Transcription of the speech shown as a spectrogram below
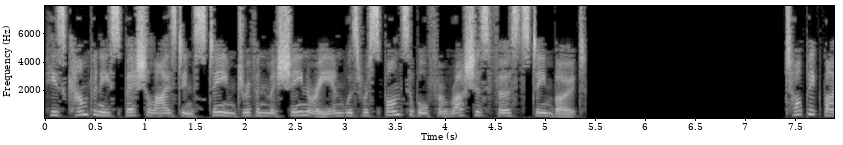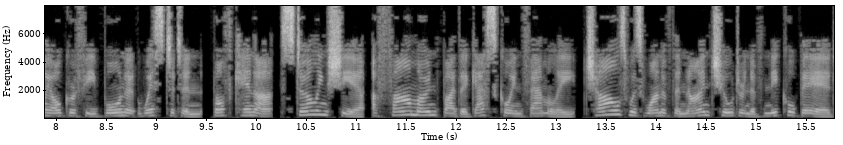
His company specialized in steam-driven machinery and was responsible for Russia's first steamboat. Topic biography Born at Westerton, Bothkennar, Stirlingshire, a farm owned by the Gascoigne family, Charles was one of the nine children of Nicol Baird,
